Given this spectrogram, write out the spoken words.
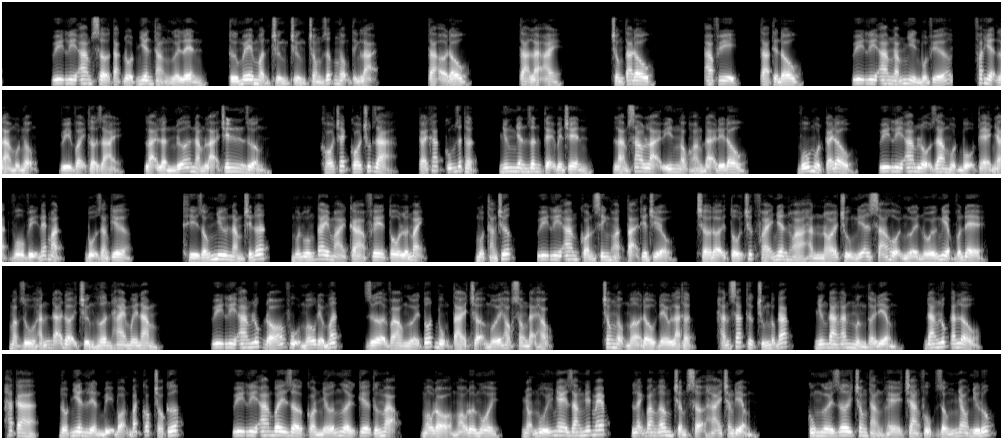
W i l l i am sợ tặc đột nhiên thẳng người lên, từ mê mẩn trừng trừng trong giấc ngộng tỉnh lại. Ta ở đâu? Ta là ai? Chồng ta đâu? A phi, ta tiền đâu? W i l l i am ngắm nhìn một phía, phát hiện là một ngộng vì vậy thở dài lại lần nữa nằm lại trên giường. Khó trách có chút giả, cái khác cũng rất thật, nhưng nhân dân tệ bên trên, làm sao lại in ngọc hoàng đại đế đâu? Vỗ một cái đầu w i l l i am lộ ra một bộ tẻ nhạt vô vị nét mặt, bộ răng kia thì giống như nằm trên đất, muốn uống tay mải cà phê tô lớn mạnh. Một tháng trước w i l l i am còn sinh hoạt tại thiên triều, chờ đợi tổ chức phái nhân hòa hắn nói chủ nghĩa xã hội người nối nghiệp vấn đề, mặc dù hắn đã đợi chừng hơn hai mươi năm. W i l l i am lúc đó phụ mẫu đều mất, dựa vào người tốt bụng tài trợ mới học xong đại học. Trong ngộng mở đầu đều là thật, hắn xác thực chúng độc đắc, nhưng đang ăn mừng thời điểm, đang lúc ăn lẩu hk đột nhiên liền bị bọn bắt cóc cho cướp. W i l l i am bây giờ còn nhớ người kia tướng mạo màu đỏ máu đôi môi nhọn mũi nghe răng nếp mép lạnh băng âm trầm sợ hai trang điểm. Cùng người rơi trong thẳng hề trang phục giống nhau như lúc.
